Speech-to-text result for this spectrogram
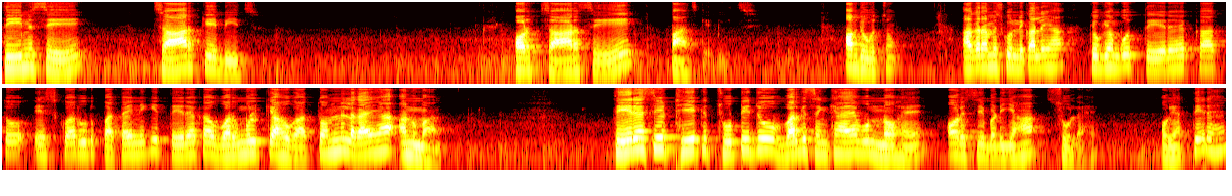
तीन से चार के बीच, और चार से पाँच के बीच। अब दो बच्चों, अगर हम इसको निकालें यहाँ, क्योंकि हमको तेरह का तो स्क्वायर रूट पता ही नहीं कि तेरह का वर्गमूल क्या होगा तो हमने लगाया यहाँ अनुमान। तेरह से ठीक छोटी जो वर्ग संख्या है, वो नौ है, और इससे बड़ी यहाँ सोलह है, और यहाँ तेरह है।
